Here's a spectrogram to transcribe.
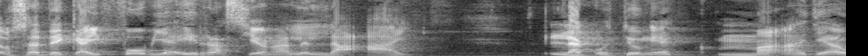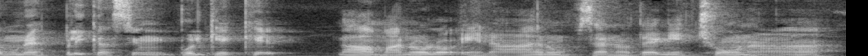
o sea, de que hay fobia irracionales la hay. La cuestión es más allá una explicación, porque es que, nada, mano, los enanos, o sea, no te han hecho nada.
